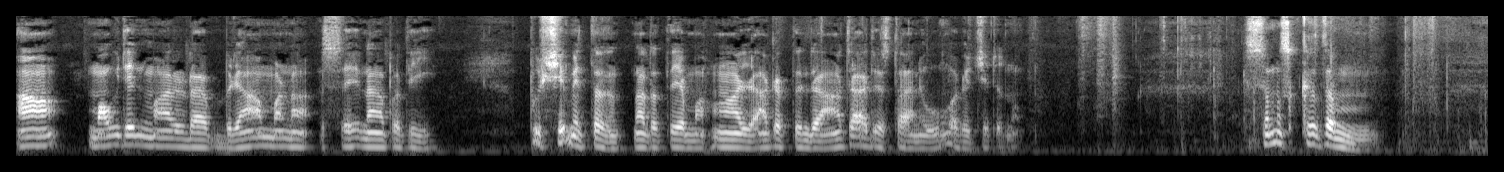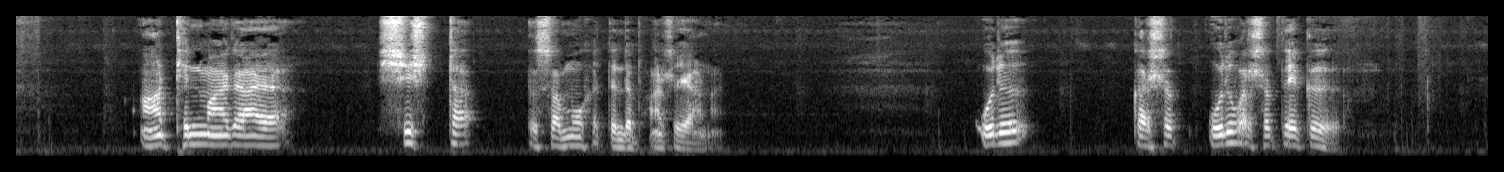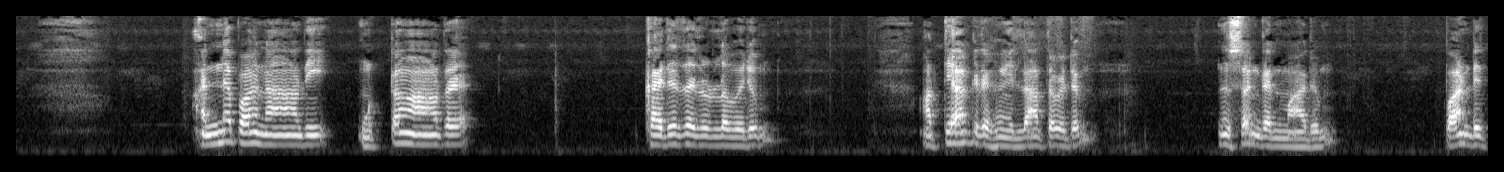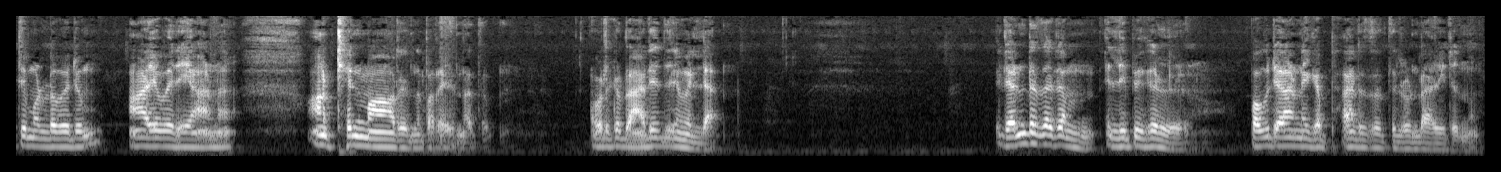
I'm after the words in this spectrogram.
ആ മൗര്യന്മാരുടെ ബ്രാഹ്മണ സേനാപതി പുഷ്യമിത്രൻ നടത്തിയ മഹായാഗത്തിന്റെ ആചാര്യസ്ഥാനവും വഹിച്ചിരുന്നു. സംസ്കൃതം ആഠ്യന്മാരായ ശിഷ്ട സമൂഹത്തിന്റെ ഭാഷയാണ്. ഒരു കർഷ ഒരു വർഷത്തേക്ക് അന്നപാനാദി മുട്ടാതെ കരുതലുള്ളവരും അത്യാഗ്രഹമില്ലാത്തവരും നിസ്സംഗന്മാരും പാണ്ഡിത്യമുള്ളവരും ആയവരെയാണ് ആഠ്യന്മാർ എന്ന് പറയുന്നത്. അവർക്ക് ദാരിദ്ര്യമില്ല. രണ്ട് തരം ലിപികൾ പൗരാണിക ഭാരതത്തിലുണ്ടായിരുന്നു.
